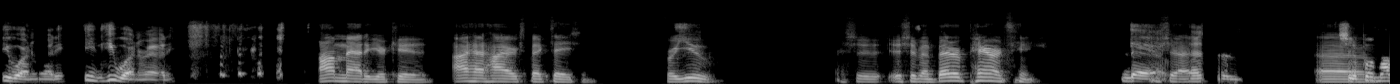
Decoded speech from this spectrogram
He wasn't ready. He he wasn't ready. I'm mad at your kid. I had higher expectations for you. It should it should have been better parenting. Damn, should- that's true. Uh, Should have put my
